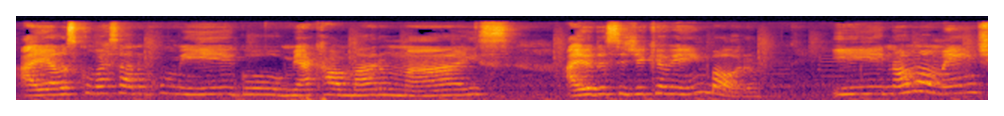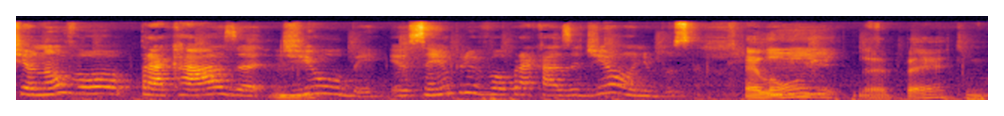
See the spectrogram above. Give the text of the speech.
Aí elas conversaram comigo, me acalmaram mais. Aí eu decidi que eu ia embora. E normalmente eu não vou pra casa de uhum. Uber, eu sempre vou pra casa de ônibus. É longe? E... É perto?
